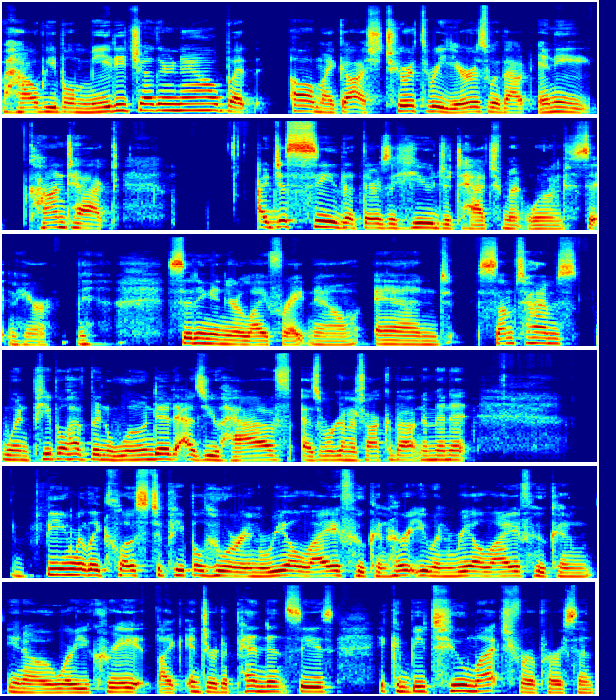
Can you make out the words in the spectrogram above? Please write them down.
how people meet each other now, but oh my gosh, two or three years without any contact. I just see that there's a huge attachment wound sitting here, sitting in your life right now. And sometimes when people have been wounded, as you have, as we're going to talk about in a minute, being really close to people who are in real life, who can hurt you in real life, who can, you know, where you create like interdependencies, it can be too much for a person.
